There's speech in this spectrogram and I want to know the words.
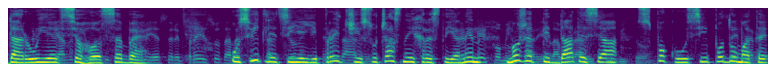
дарує всього себе. У світлі цієї притчі сучасний християнин може піддатися спокусі подумати,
